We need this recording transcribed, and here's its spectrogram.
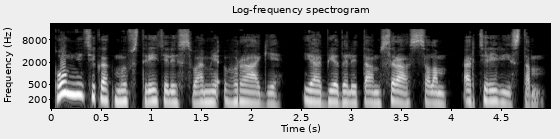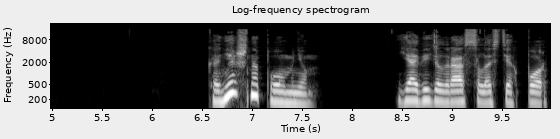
Помните, как мы встретились с вами в Раге и обедали там с Расселом, артиллеристом? Конечно, помню. Я видел Рассела с тех пор,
